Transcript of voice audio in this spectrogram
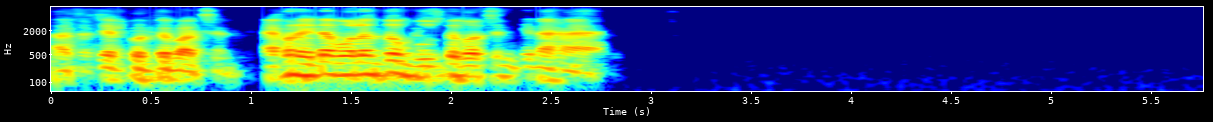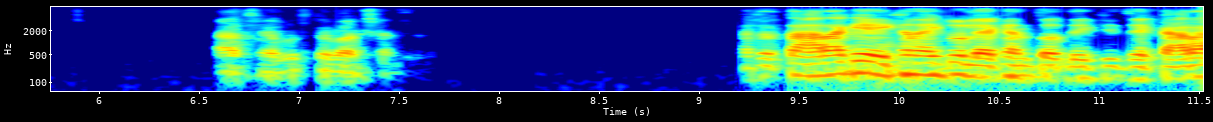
আচ্ছা চেক করতে পারছেন। এখন এটা বলেন তো, বুঝতে পারছেন কিনা? হ্যাঁ। আচ্ছা বুঝতে পারছেন। আচ্ছা তার আগে এখানে একটু লেখেন তো, দেখি যে কারা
